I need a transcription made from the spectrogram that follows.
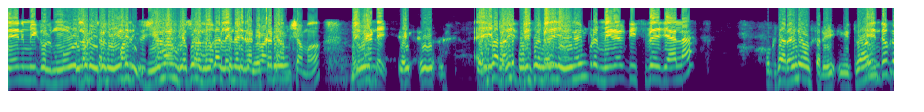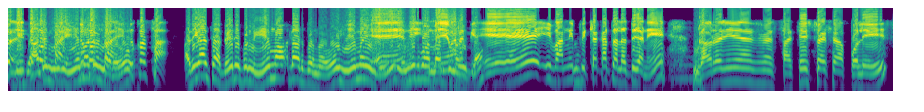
నేను మీకు మూడు లక్షల? అంశము. వినండి. ఇప్పుడు మీడియాకి డిస్ప్లే చేయాలా? ఒకసారి రండి ఒకసారి. ఇట్లా ఎందుకు అదే? ఏమంటున్నారు? కాదు సార్ వేరే ఇప్పుడు ఏం మాట్లాడుతున్నావు? ఏమైంది? ఇవన్నీ పిట్ల కథలు వద్దు కానీ గౌరవనీయ సర్కిల్ పోలీస్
